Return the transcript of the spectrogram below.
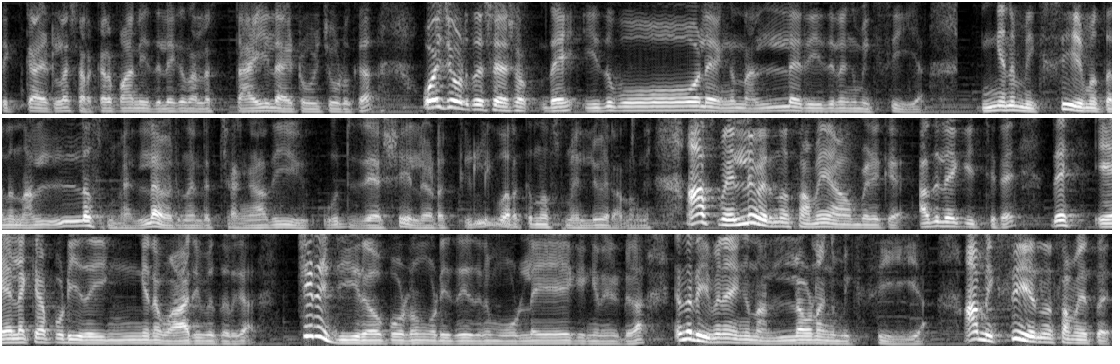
തിക്കായിട്ടുള്ള ശർക്കരപ്പാനി ഇതിലേക്ക് നല്ല സ്റ്റൈലായിട്ട് ഒഴിച്ചു കൊടുക്കുക. ഒഴിച്ചു കൊടുത്ത ശേഷം ദേ ഇതുപോലെ അങ്ങ് നല്ല രീതിയിൽ അങ്ങ് മിക്സ് ചെയ്യുക. ഇങ്ങനെ മിക്സ് ചെയ്യുമ്പോൾ തന്നെ നല്ല സ്മെല്ലാണ് വരുന്നത് എന്റെ ചങ്ങാതി. ഒരു രക്ഷയില്ല ഇവിടെ കിളി പറക്കുന്ന സ്മെല്ല് വരാൻ തുടങ്ങി. ആ സ്മെല്ല് വരുന്ന സമയമാകുമ്പോഴേക്ക് അതിലേക്ക് ഇച്ചിരി ദേ ഏലക്കാപ്പൊടി ഇത് ഇങ്ങനെ വാരി വിതറുക. ഇച്ചിരി ജീരകപ്പൊടും കൂടി ഇത് ഇതിന് മുകളിലേക്ക് ഇങ്ങനെ ഇടുക. എന്നിട്ട് ഇവനെ അങ്ങ് നല്ലോണം അങ്ങ് മിക്സ് ചെയ്യുക. ആ മിക്സ് ചെയ്യുന്ന സമയത്ത്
